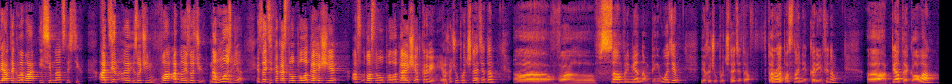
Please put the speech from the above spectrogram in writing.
5 глава и 17 стих. Один э, из очень, одно из очень, на мой взгляд, это, знаете, как основополагающее, основополагающее откровение. Я хочу прочитать это э, в, в современном переводе. Я хочу прочитать это второе послание Коринфянам, э, 5 глава,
